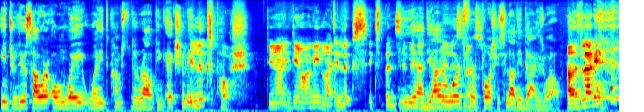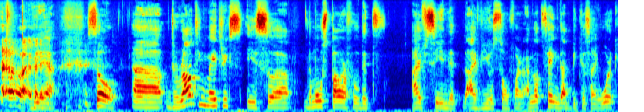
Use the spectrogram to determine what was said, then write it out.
introduce our own way when it comes to the routing. Actually, It looks posh. Do you know? Do you know what I mean? Like it looks expensive. yeah, the other word for nice. posh is la di da as well. I was landing. Yeah. So uh, the routing matrix is uh, the most powerful that I've seen that I've used so far. I'm not saying that because I work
